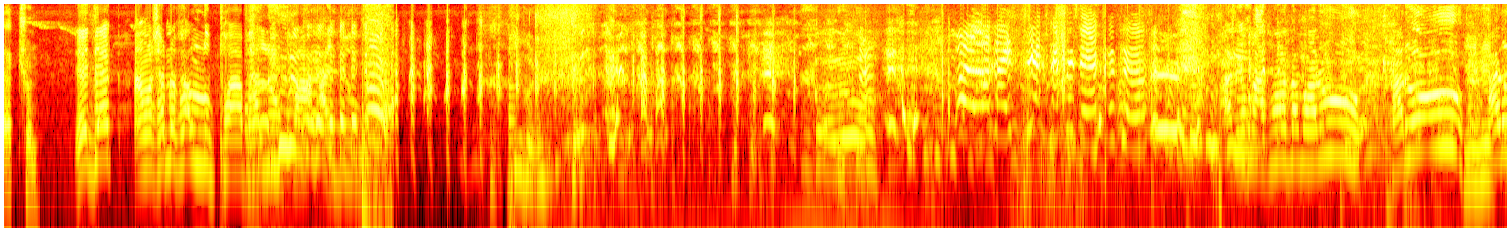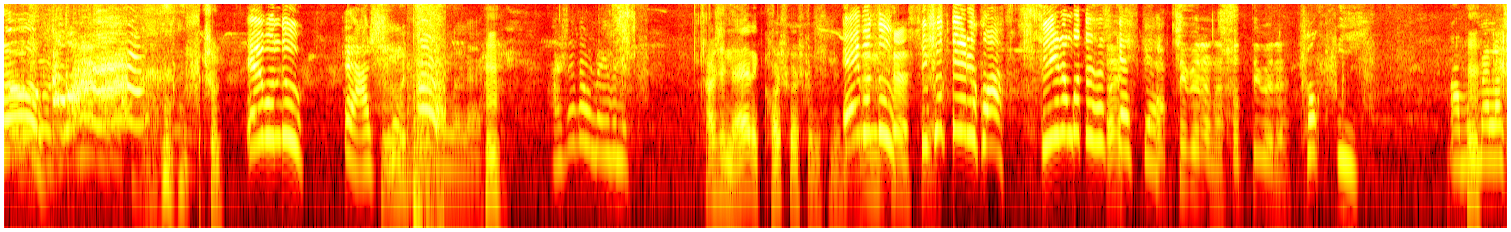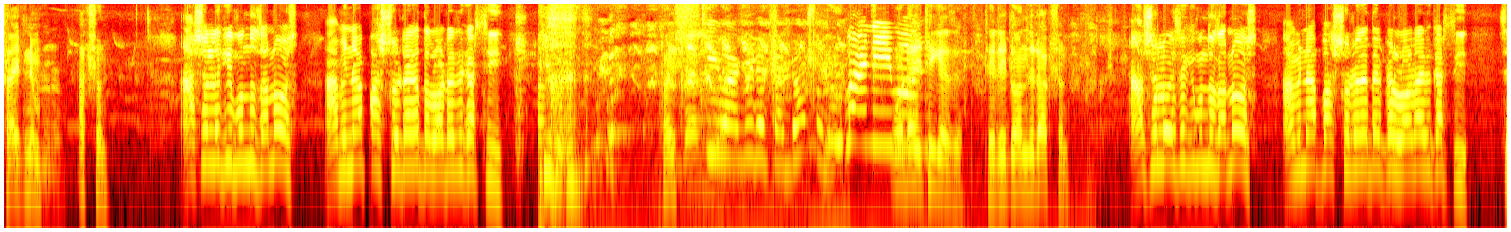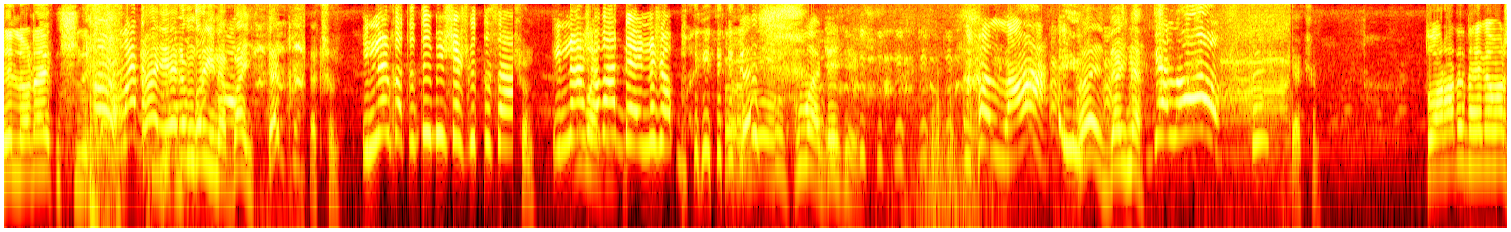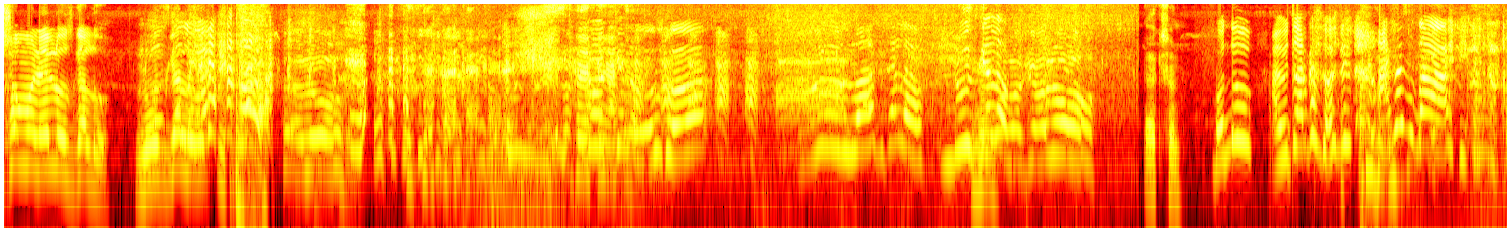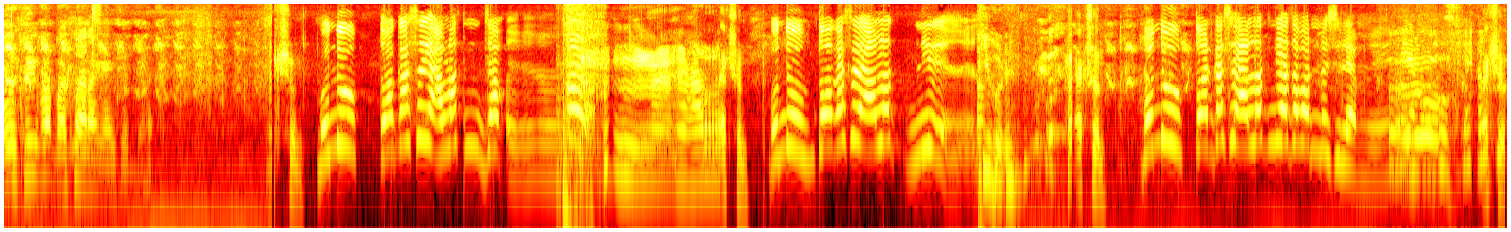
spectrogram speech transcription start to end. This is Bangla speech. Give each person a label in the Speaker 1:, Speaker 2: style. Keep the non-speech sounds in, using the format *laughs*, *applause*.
Speaker 1: অ্যাকশন
Speaker 2: এই দেখ আমার সামনে ফালু ফা আরে মাথা মারু
Speaker 1: অ্যাকশন
Speaker 3: এই বন্ধু এ আসে। আসে তো আমরা এখানে
Speaker 1: আসি না আরে খস খস করিস না।
Speaker 3: এই বন্ধু তুই সত্যি করে কয়া তুই এরকম করতে আজকে?
Speaker 4: সত্যি করে না সত্যি করে।
Speaker 1: Side name. অ্যাকশন
Speaker 2: আসলে কি বন্ধু জানোস? আমি না পাঁচশো টাকা তো লটারি কাটছি।
Speaker 1: ওটাই ঠিক আছে। Three two one zero action
Speaker 2: আসলে হয়েছে কি বন্ধু জানোস? আমি না পাঁচশো টাকাতে একটা লটারি কাটছি। সেই লটারি *laughs*
Speaker 1: এরকম করিস না বাই অ্যাকশন
Speaker 3: ইন্নার কথা তুই বিশ্বাস করতেছ?
Speaker 1: শোন
Speaker 3: ইন্না সব বাদ দে ইন্না সব আল্লাহ!
Speaker 1: এই যাস না।
Speaker 3: গেল।
Speaker 1: অ্যাকশন
Speaker 2: তোর হাতে থেকে আমার সময় লুজ গেল।
Speaker 1: লুজ গেল?
Speaker 3: লস গেল। লুজ গেল।
Speaker 1: অ্যাকশন
Speaker 3: বন্ধু আমি তোর কাছে আসাস তাই।
Speaker 2: ওই কথা গাইছে
Speaker 1: অ্যাকশন
Speaker 3: বন্ধু তোর কাছে আওলাদ আর
Speaker 1: অ্যাকশন
Speaker 3: বন্ধু তোর কাছে আওলাদ নিয়ে
Speaker 1: অ্যাকশন
Speaker 3: বন্ধু তোর কাছে আওলাদ নিয়ে যাবার নিয়েছিলাম
Speaker 1: অ্যাকশন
